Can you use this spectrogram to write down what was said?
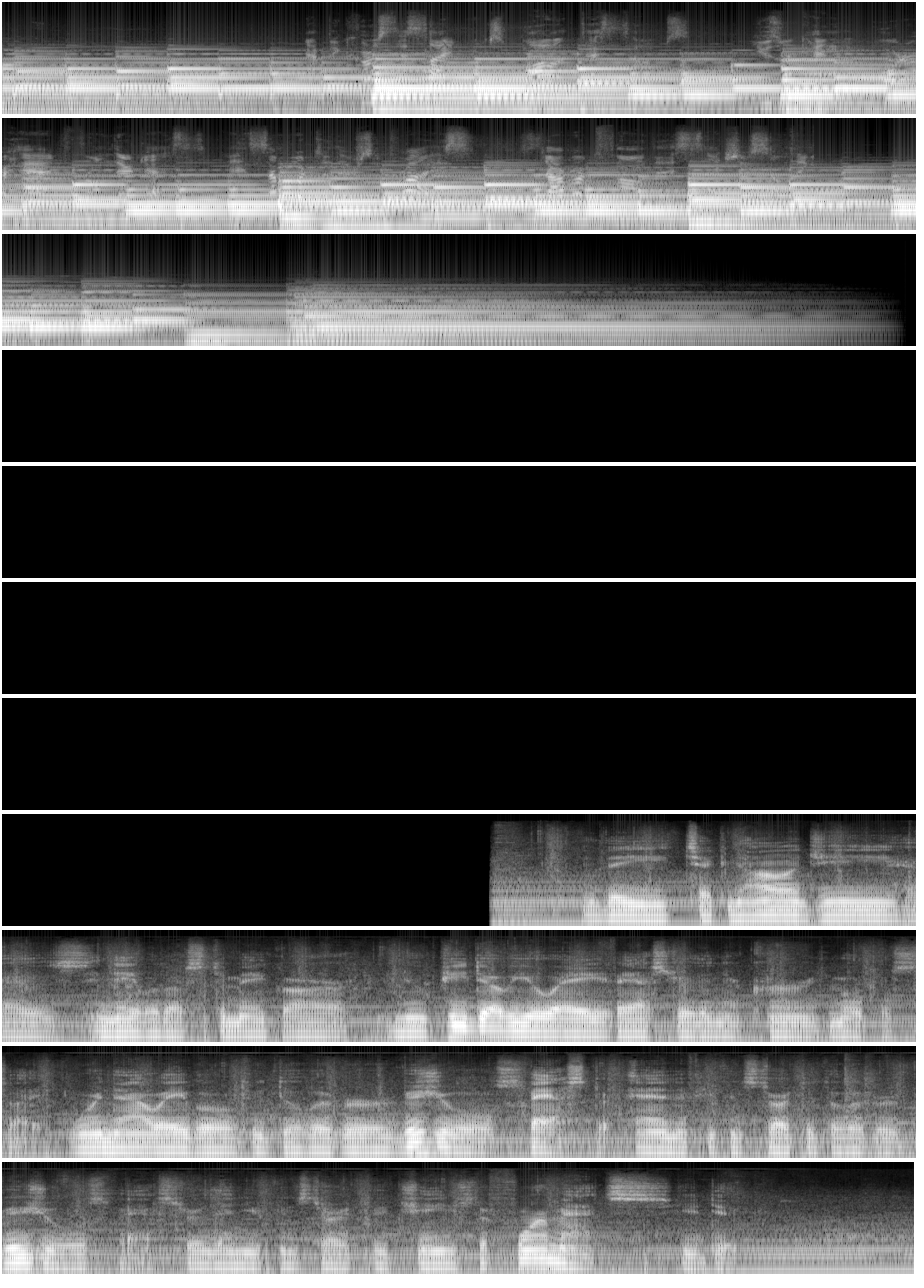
The technology has enabled us to make our new PWA faster than their current mobile site. We're now able to deliver visuals faster. And if you can start to deliver visuals faster, then you can start to change the formats you do.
